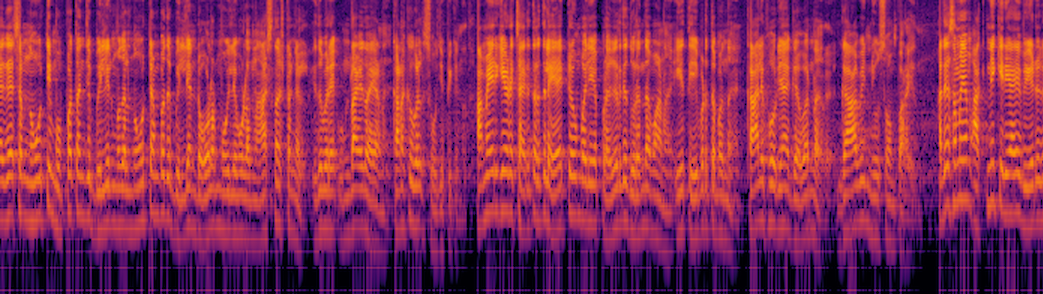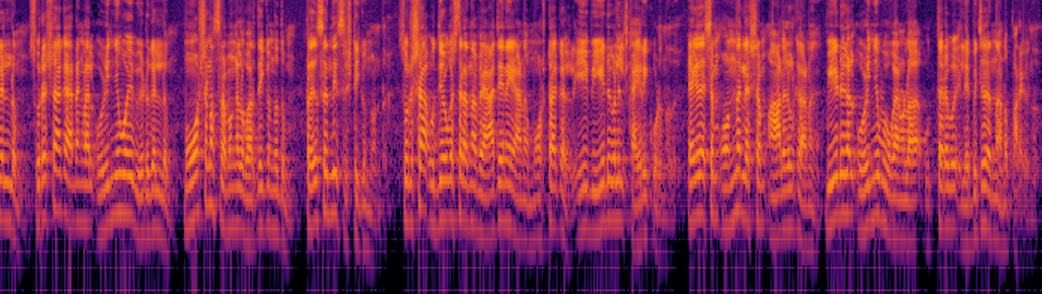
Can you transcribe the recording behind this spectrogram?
ഏകദേശം നൂറ്റി മുപ്പത്തഞ്ച് ബില്യൺ മുതൽ നൂറ്റമ്പത് ബില്യൺ ഡോളർ മൂല്യമുള്ള നാശനഷ്ടങ്ങൾ ഇതുവരെ ഉണ്ടായതായാണ് കണക്കുകൾ സൂചിപ്പിക്കുന്നത്. അമേരിക്കയുടെ ചരിത്രത്തിലെ ഏറ്റവും വലിയ പ്രകൃതി ദുരന്തമാണ് ഈ തീപിടുത്തമെന്ന് കാലിഫോർണിയ ഗവർണർ ഗാവിൻ ന്യൂസോം പറയുന്നു. അതേസമയം അഗ്നിക്കിരയായ വീടുകളിലും സുരക്ഷാ കാരണങ്ങളാൽ ഒഴിഞ്ഞുപോയ വീടുകളിലും മോഷണ ശ്രമങ്ങൾ വർദ്ധിക്കുന്നതും പ്രതിസന്ധി സൃഷ്ടിക്കുന്നുണ്ട്. സുരക്ഷാ ഉദ്യോഗസ്ഥർ എന്ന വ്യാജനയാണ് മോഷ്ടാക്കൾ ഈ വീടുകളിൽ കയറിക്കൂടുന്നത്. ഏകദേശം ഒന്നര ലക്ഷം ആളുകൾക്കാണ് വീടുകൾ ഒഴിഞ്ഞു പോകാനുള്ള ഉത്തരവ് ലഭിച്ചതെന്നാണ് പറയുന്നത്.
